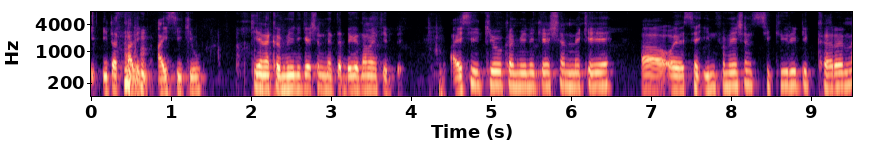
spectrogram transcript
ඊටත් කලින් ICQ කියන කමියනිකේෂන් මෙතඩ් එක තමයි තිබ්බේ. ICQ කමියනිකේෂන් එකේ ඔය ඉන්ෆර්මේෂන් සිකරිටි කරන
